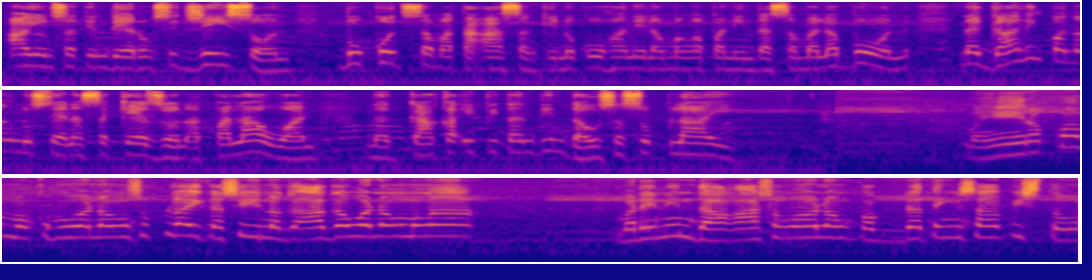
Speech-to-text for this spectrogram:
Ayon sa tinderong si Jason, bukod sa mataas ang kinukuha nilang mga paninda sa Malabon, na galing pa ng Lucena sa Quezon at Palawan, nagkakaipitan din daw sa supply. Mahirap pa magkumuha ng supply kasi nag-aagawan ng mga manininda. Kaso nga lang pagdating sa pisto,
